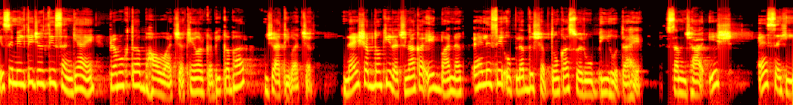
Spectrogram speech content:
इसे मिलती जुलती संज्ञाएँ प्रमुखता भाववाचक हैं और कभी कभार जातिवाचक। नए शब्दों की रचना का एक बानक पहले से उपलब्ध शब्दों का स्वरूप भी होता है। समझा इश ऐसे ही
